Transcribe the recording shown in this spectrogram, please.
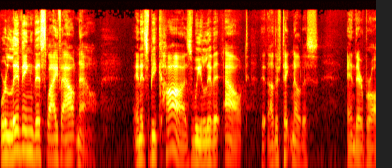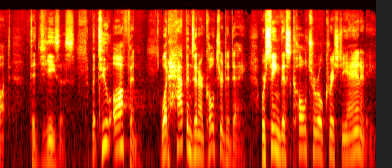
We're living this life out now. And it's because we live it out that others take notice and they're brought to Jesus. But too often, what happens in our culture today, we're seeing this cultural Christianity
